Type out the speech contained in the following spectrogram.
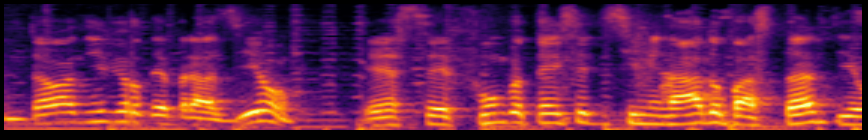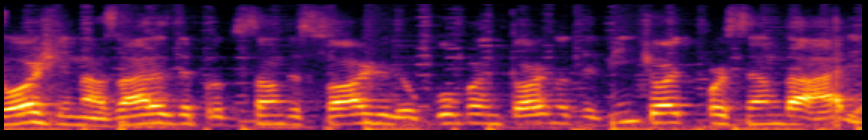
Então, a nível de Brasil, esse fungo tem se disseminado bastante e hoje nas áreas de produção de soja ele ocupa em torno de 28% da área,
